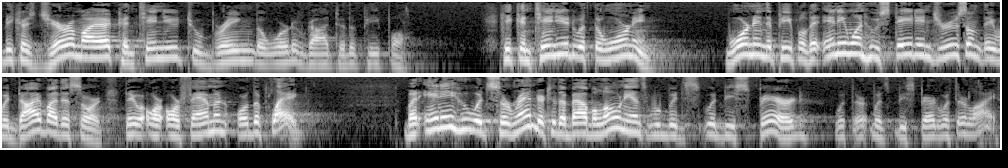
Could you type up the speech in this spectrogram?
because Jeremiah continued to bring the word of God to the people. He continued with the warning, warning the people that anyone who stayed in Jerusalem, they would die by the sword, they, or, or famine, or the plague. But any who would surrender to the Babylonians would, would be spared with their, would be spared with their life.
